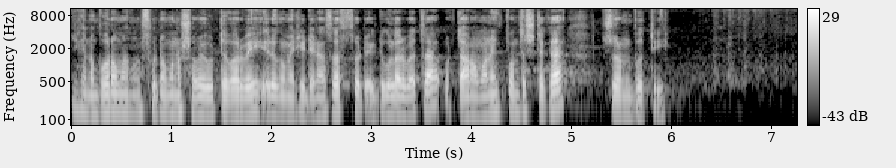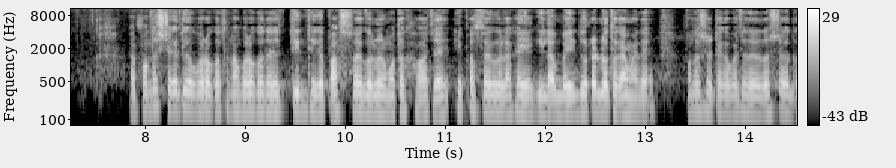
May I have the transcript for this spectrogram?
যেখানে বড় মানুষ, ছোট মানুষ সবাই উঠতে পারবে, এরকম একটি ডাইনাসর, ছোট একটি গোলার ব্যথা তার অনেক পঞ্চাশ টাকা জন প্রতি আর পঞ্চাশ টাকা দিয়ে বড় কথা না, বড় কথা তিন থেকে পাঁচ, ছয় গোলের মতো খাওয়া যায়। এই পাঁচ, ছয় গোলা খাইয়া কি লাভ ভাই? দূরের তো কামে দেয়। পঞ্চাশ টাকা বেচা দেয় দশ টাকা তো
